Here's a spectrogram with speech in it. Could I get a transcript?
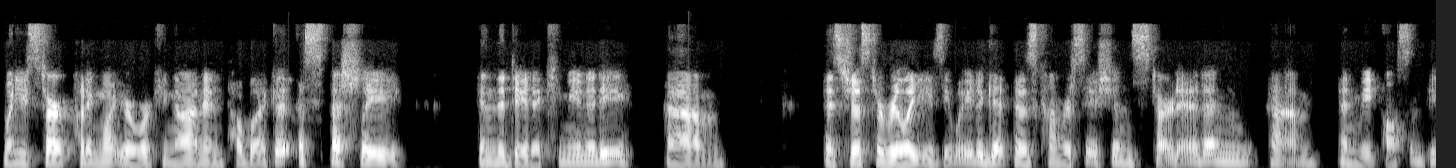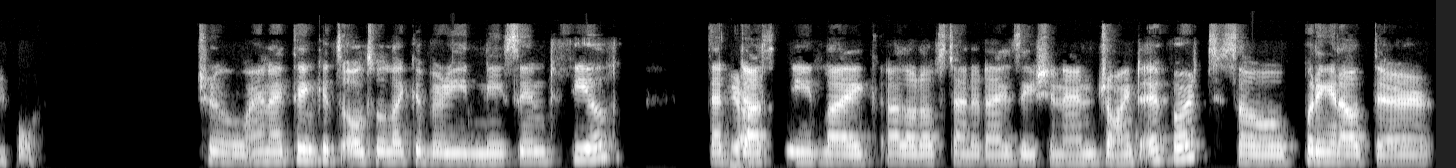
when you start putting what you're working on in public, especially in the data community, um, it's just a really easy way to get those conversations started and um, and meet awesome people. True, and I think it's also like a very nascent field that yeah. does need like a lot of standardization and joint effort. So putting it out there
